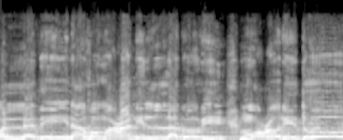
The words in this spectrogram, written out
الذين هم عن اللغو معرضون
